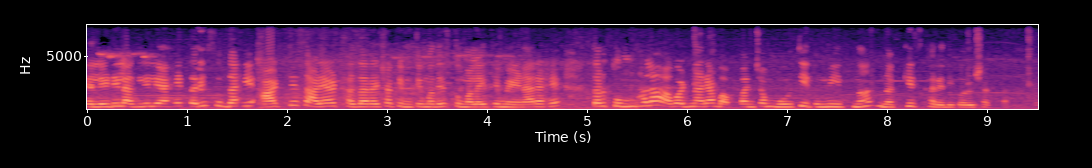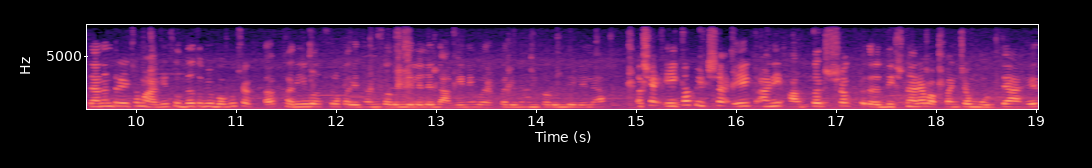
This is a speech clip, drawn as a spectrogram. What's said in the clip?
एल ई डी लागलेली आहे तरी सुद्धा ही आठ ते साडेआठ हजाराच्या किमतीमध्येच तुम्हाला इथे मिळणार आहे. तर तुम्हाला आवडणाऱ्या बाप्पांच्या मूर्ती तुम्ही इथनं नक्कीच खरेदी करू शकता. त्यानंतर याच्या मागे सुद्धा तुम्ही बघू शकता खरी वस्त्र परिधान करून दिलेले दागिने परिधान करून दिलेल्या अशा एकापेक्षा एक आणि आकर्षक दिसणाऱ्या बाप्पांच्या मूर्त्या आहेत.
